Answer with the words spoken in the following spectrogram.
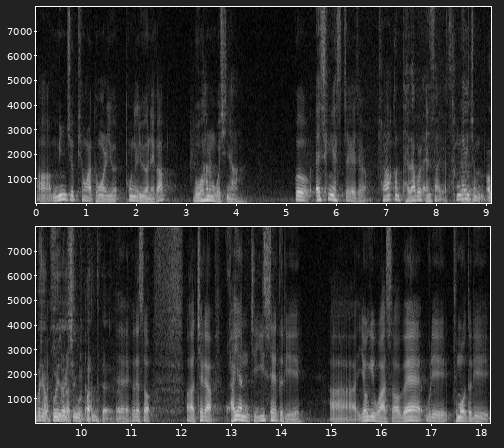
아, 민주평화통일위원회가 뭐 하는 곳이냐. 그 에스킹 했을 적에 제가 정확한 대답을 앤사이가 상당히 좀 네. 아버지가 아, 힘들었습니다. 한데. 예, 그래서 아, 제가 과연 제 2세들이 아, 여기 와서 왜 우리 부모들이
